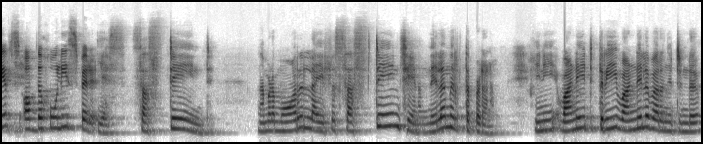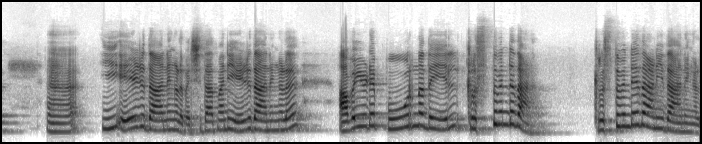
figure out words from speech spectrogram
gifts of the Holy Spirit yes sustained നമ്മുടെ മോറൽ ലൈഫ് സസ്റ്റെയിൻ ചെയ്യണം നിലനിർത്തപ്പെടണം. ഇനി വൺ എയ്റ്റ് ത്രീ വണ്ണിൽ പറഞ്ഞിട്ടുണ്ട് ഈ ഏഴ് ദാനങ്ങൾ പരിശുദ്ധാത്മാന്റെ ഏഴ് ദാനങ്ങൾ അവയുടെ പൂർണതയിൽ ക്രിസ്തുവിന്റെതാണ്. ക്രിസ്തുവിന്റെതാണ് ഈ ദാനങ്ങൾ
